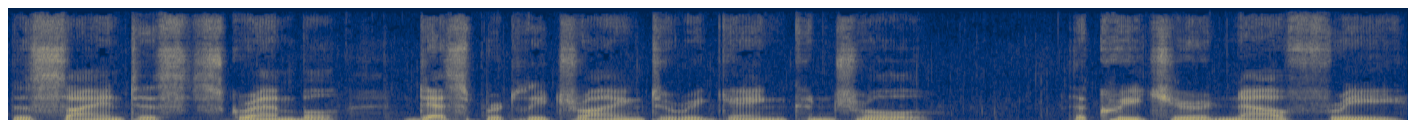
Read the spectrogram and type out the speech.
The scientists scramble, desperately trying to regain control. The creature, now free,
